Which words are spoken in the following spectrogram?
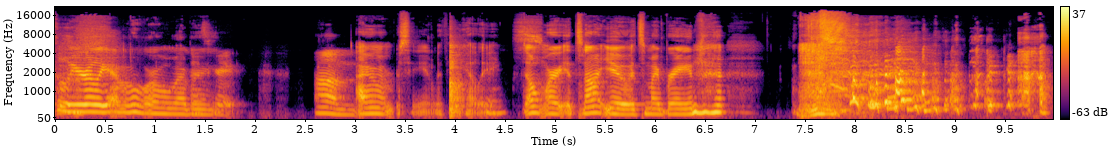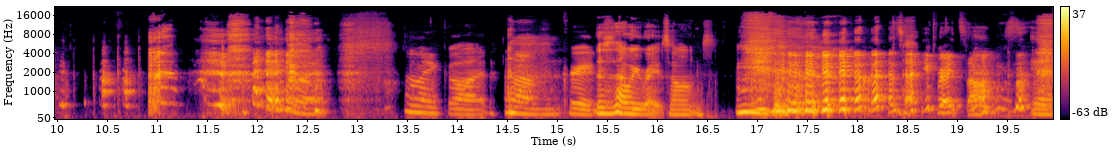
clearly have a horrible memory. That's great. Um, I remember seeing it with you, Kelley. Thanks. Don't worry, it's not you. It's my brain. anyway, Oh my god. um, Great. this is how we write songs. that's how you write songs. Yeah.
